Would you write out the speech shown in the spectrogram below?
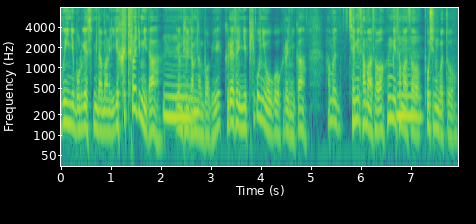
2분인지 모르겠습니다만 이게 흐트러집니다. 음. 연필 잡는 법이. 그래서 이제 피곤이 오고 그러니까 한번 재미 삼아서 흥미 삼아서 음. 보시는 것도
